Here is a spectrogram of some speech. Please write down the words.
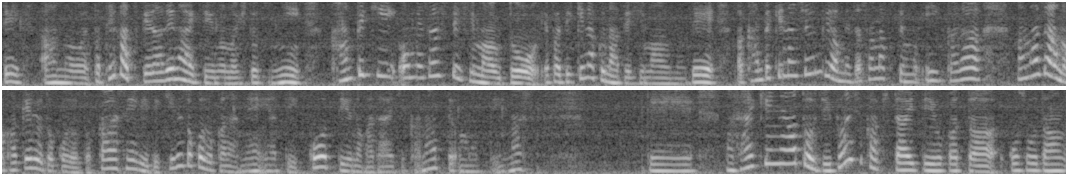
であのやっぱ手がつけられないっていうのの一つに完璧を目指してしまうとやっぱできなくなってしまうので、まあ、完璧な準備は目指さなくてもいいから、まあ、まずあのかけるところとか整理できるところからねやっていこうっていうのが大事かなって思っています。で、まあ、最近ねあと自分史書きたいっていう方ご相談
